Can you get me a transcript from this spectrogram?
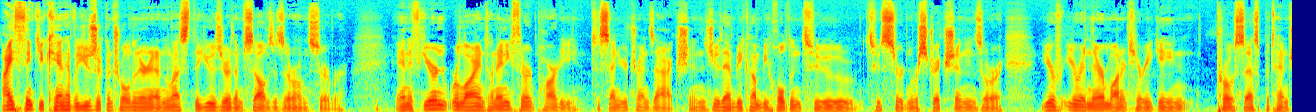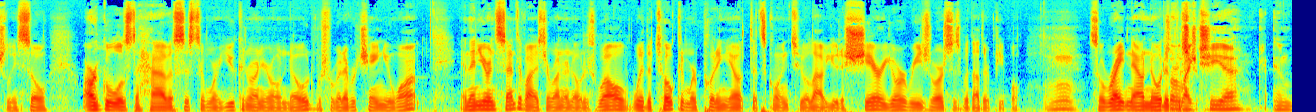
I think you can't have a user controlled internet unless the user themselves is their own server and if you're reliant on any third party to send your transactions you then become beholden to to certain restrictions or you're you're in their monetary gain process potentially. So our goal is to have a system where you can run your own node for whatever chain you want, and then you're incentivized to run a node as well with a token we're putting out that's going to allow you to share your resources with other people. Mm. So right now, node Sort of like Chia in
